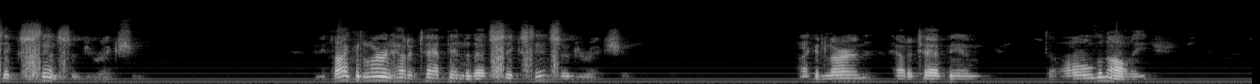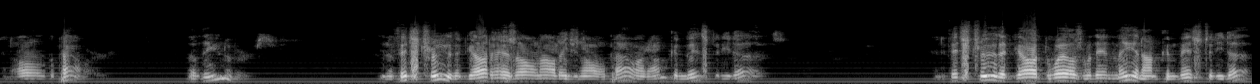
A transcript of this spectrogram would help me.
sixth sense of direction. And if I could learn how to tap into that sixth sense of direction, I could learn how to tap in to all the knowledge and all the power of the universe. And if it's true that God has all knowledge and all power, and I'm convinced that He does, and if it's true that God dwells within me, and I'm convinced that He does,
